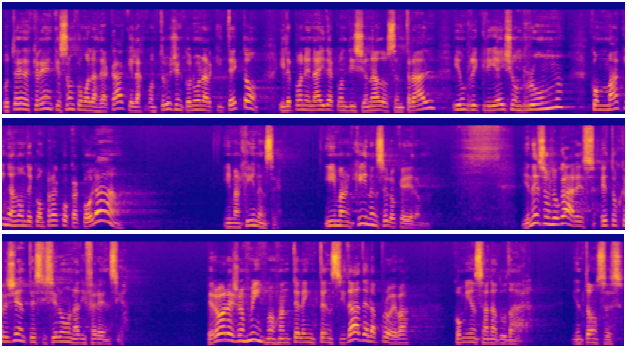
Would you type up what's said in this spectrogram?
¿Ustedes creen que son como las de acá, que las construyen con un arquitecto y le ponen aire acondicionado central y un recreation room con máquinas donde comprar Coca-Cola? Imagínense, imagínense lo que eran. Y en esos lugares estos creyentes hicieron una diferencia. Pero ahora ellos mismos, ante la intensidad de la prueba, comienzan a dudar. Y entonces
